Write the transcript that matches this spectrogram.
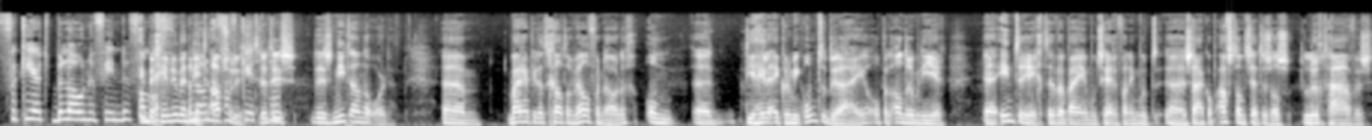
verkeerd belonen vinden? Van, ik begin nu met niet, absoluut. Dat is, dat is niet aan de orde. Um, Waar heb je dat geld dan wel voor nodig om uh, die hele economie om te draaien... op een andere manier uh, in te richten... waarbij je moet zeggen van ik moet uh, zaken op afstand zetten... zoals luchthavens,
